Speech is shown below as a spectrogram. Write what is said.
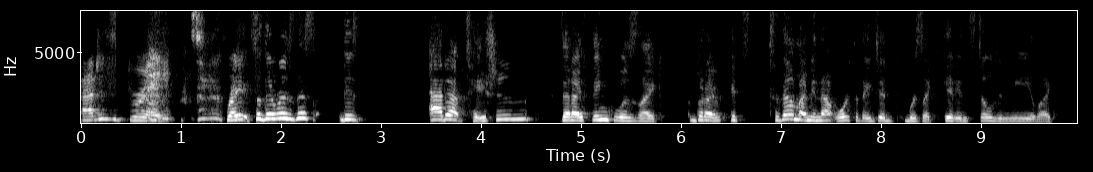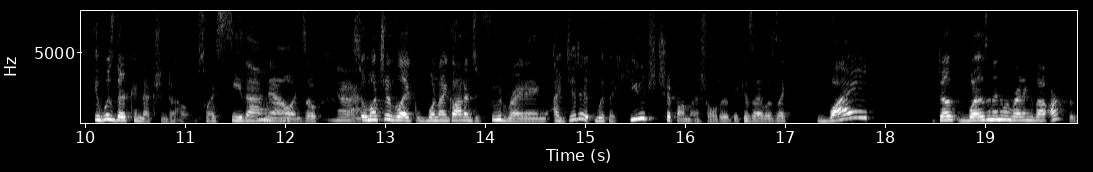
That is brilliant. right? So there was this this adaptation that I think was like, but I it's to them, I mean, that work that they did was like it instilled in me like it was their connection to home. So I see that now. Mm-hmm. And so, yeah. so much of like when I got into food writing, I did it with a huge chip on my shoulder because I was like, why does, wasn't anyone writing about our food?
